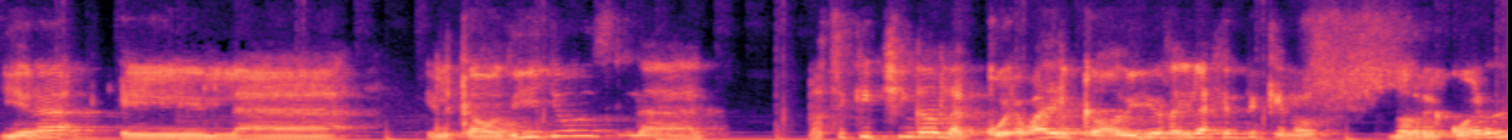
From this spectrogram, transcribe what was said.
y era eh, la, el caudillos, la no sé qué chingados, la cueva del caudillo, ahí la gente que nos, nos recuerda,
